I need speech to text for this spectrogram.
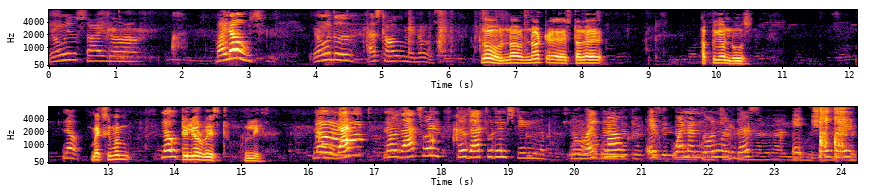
You're only the size of my nose. You're only the as tall as my nose. no, no, not uh, taller up to your nose. No, Maximum no, till your waist only. no. That's no. That's when no. That's when I'm standing up. No, right now, if when I'm going like this, it shows that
